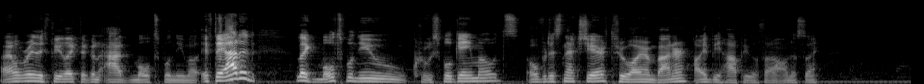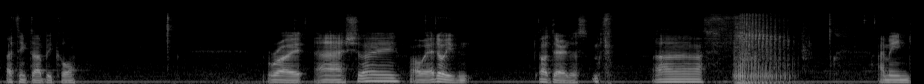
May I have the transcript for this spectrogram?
I don't really feel like they're going to add multiple new modes. If they added like multiple new Crucible game modes over this next year through Iron Banner, I'd be happy with that, honestly. I think that'd be cool. Right, uh, should I... Oh, wait, I don't even... Oh, there it is. uh, I mean...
